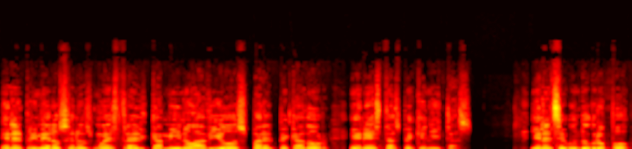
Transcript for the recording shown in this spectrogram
En el primero se nos muestra el camino a Dios para el pecador en estas pequeñitas. Y en el segundo grupo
